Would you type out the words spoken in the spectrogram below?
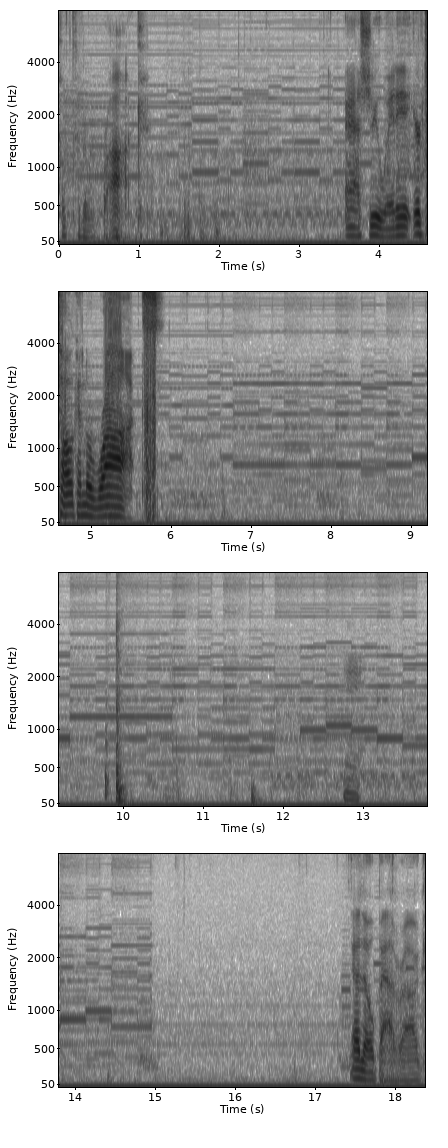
Talk to the rock? Ash, you idiot, you're talking to rocks! Hmm. Hello, Balrog.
